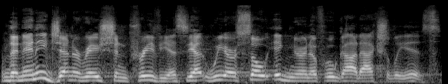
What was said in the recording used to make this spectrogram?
than any generation previous, yet we are so ignorant of who God actually is.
